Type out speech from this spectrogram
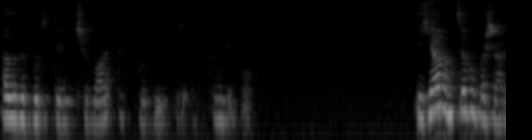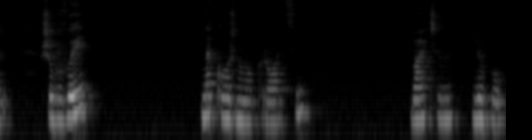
але ви будете відчувати в повітрі оту любов. І я вам цього бажаю, щоб ви на кожному кроці бачили любов,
